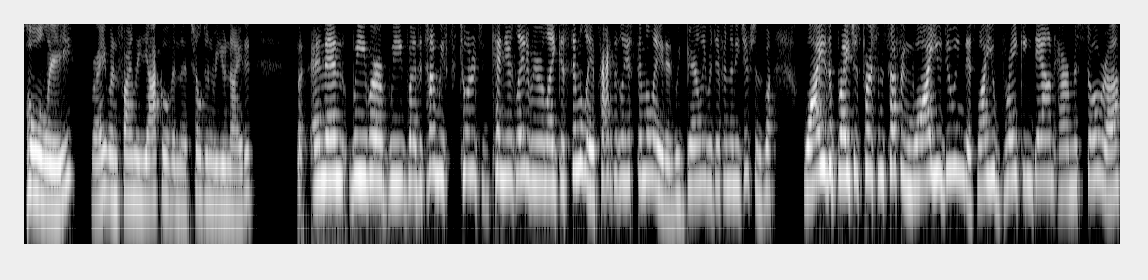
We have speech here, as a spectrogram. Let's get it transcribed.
holy, right? When finally Yaakov and the children reunited. But and then we were we by the time we 210 years later we were like assimilated, practically assimilated. We barely were different than Egyptians. But why is a righteous person suffering? Why are you doing this? Why are you breaking down our Masorah,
